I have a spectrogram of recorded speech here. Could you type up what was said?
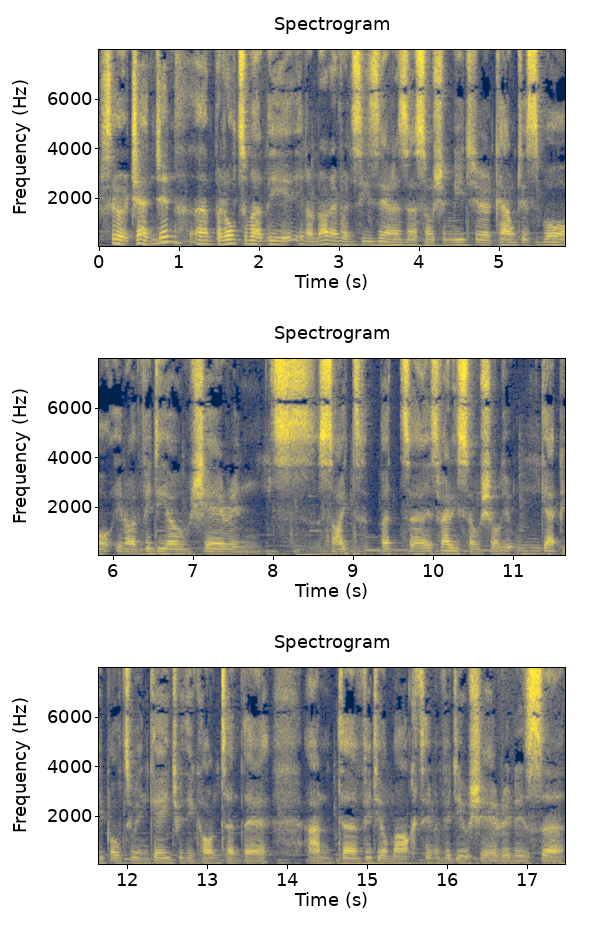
search engine, uh, but ultimately, you know, not everyone sees it as a social media account. It's more, you know, a video sharing s- site, but uh, it's very social. You can get people to engage with your content there, and uh, video marketing and video sharing is uh,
